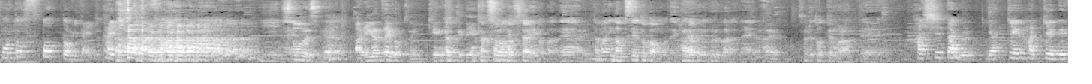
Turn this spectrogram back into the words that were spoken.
フォトスポットみたいに書いてあ いいね。そうですね。ありがたいことに見学で。お客様が来たりとかね、はい。たまに学生とかもね見はい。学に来るからね、はい。それ撮ってもらって。るハッシュタグ薬研発見で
